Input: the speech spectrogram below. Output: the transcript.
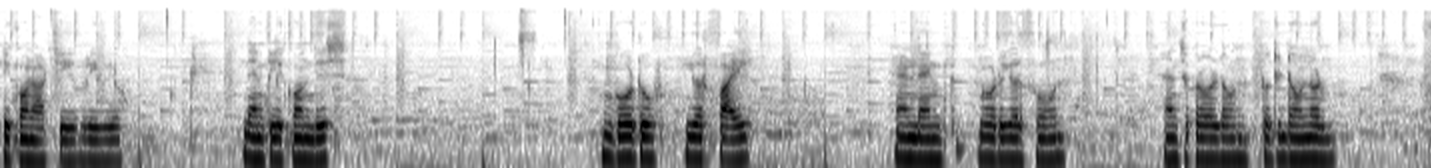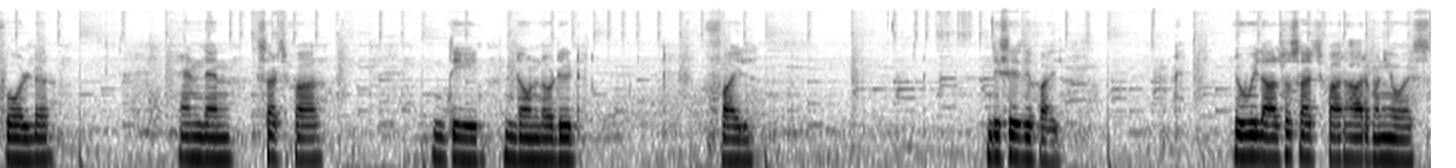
click on archive review. Then click on this. Go to your file and then go to your phone and scroll down to the download folder and then search for the downloaded file. This is the file. You will also search for harmony os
